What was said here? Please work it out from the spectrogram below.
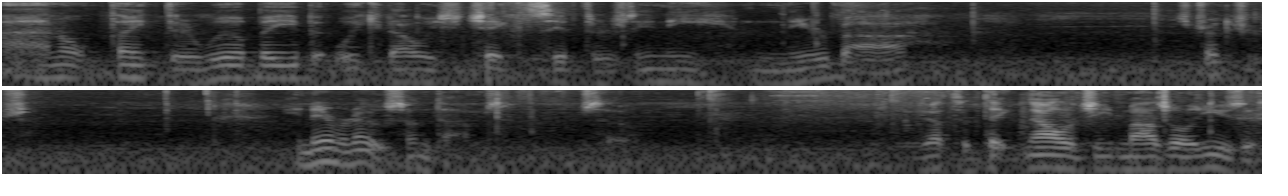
I don't think there will be, but we could always check to see if there's any nearby structures. You never know sometimes. So, got the technology, might as well use it.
